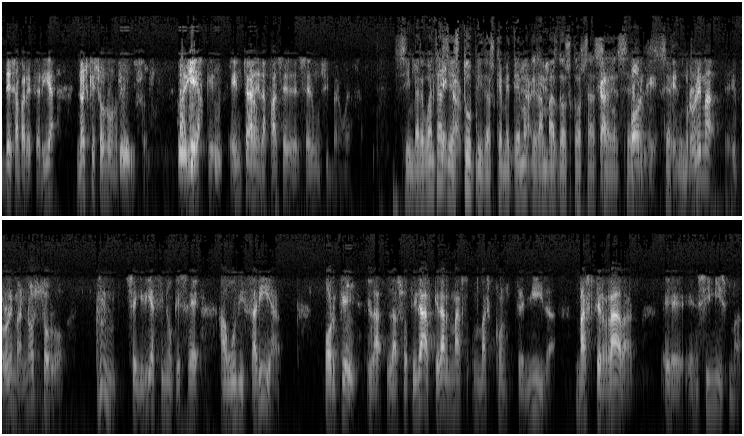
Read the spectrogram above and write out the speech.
desaparecería, no es que son unos ilusos, ahí es que entran en la fase de ser un sinvergüenza. Sinvergüenzas y estúpidos, que me temo que ambas dos cosas se, porque el problema, el problema no solo seguiría, sino que se agudizaría, porque la, la sociedad, quedar más, más constreñida, más cerrada eh, en sí misma,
